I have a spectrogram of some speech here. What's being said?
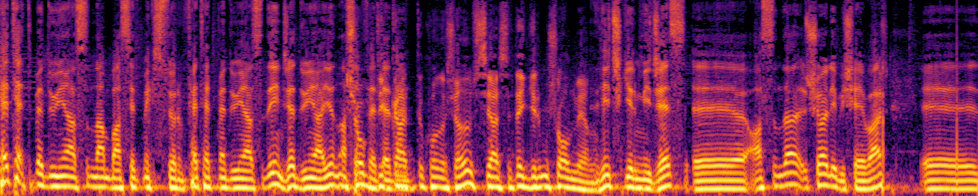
fethetme dünyasından bahsetmek istiyorum. Fethetme dünyası deyince dünyayı nasıl Çok fetheder? dikkatli konuşalım siyasete girmiş olmayalım. Hiç girmeyeceğiz. E, aslında şöyle bir şey var. E,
